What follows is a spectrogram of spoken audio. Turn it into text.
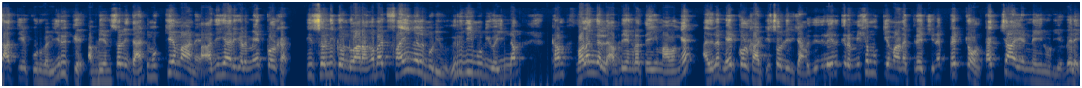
சாத்தியக்கூறுகள் இருக்கு அப்படின்னு சொல்லித்தான் முக்கியமான அதிகாரிகளை மேற்கோள்கள் இது சொல்லி கொண்டு வராங்க. பட் ஃபைனல் முடிவு இறுதி முடிவு இன்னும் ட்ரம்ப் வழங்கல் அப்படிங்கிறதையும் அவங்க அதுல மேற்கோள் காட்டி சொல்லியிருக்காங்க. இதுல இருக்கிற மிக முக்கியமான பிரச்சனை பெட்ரோல் கச்சா எண்ணெயினுடைய விலை.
